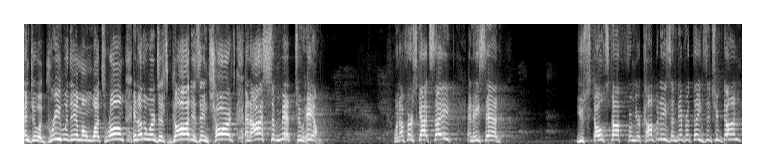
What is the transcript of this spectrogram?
and to agree with Him on what's wrong. In other words, it's God is in charge, and I submit to Him. When I first got saved, and He said, you stole stuff from your companies and different things that you've done.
